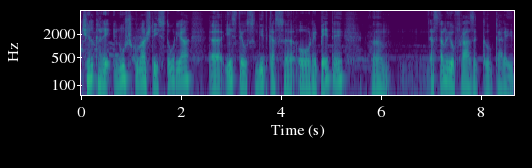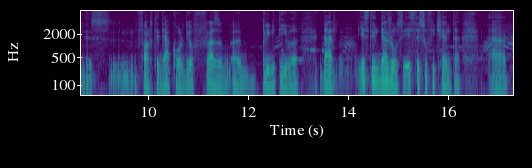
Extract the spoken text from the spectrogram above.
Cel care nu-și cunoaște istoria uh, este osândit ca să o repete. Um, asta nu e o frază cu care sunt foarte de acord, e o frază uh, primitivă, dar este îndeajuns, este suficientă. Uh,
